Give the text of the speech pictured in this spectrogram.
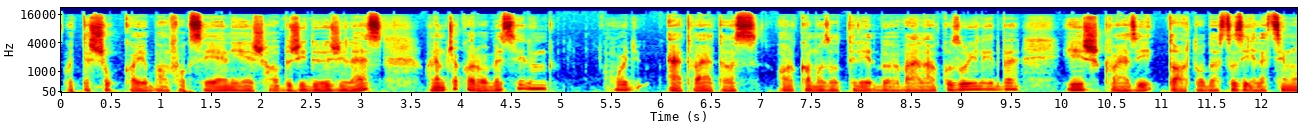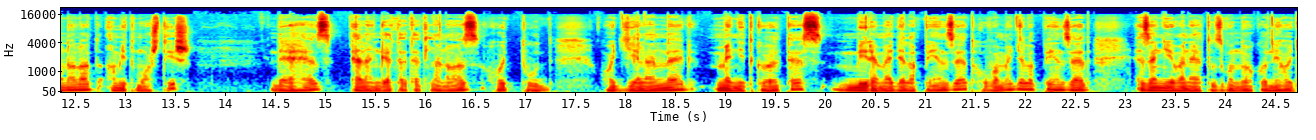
hogy te sokkal jobban fogsz élni, és habzsidőzsi lesz, hanem csak arról beszélünk, hogy átváltasz alkalmazotti létből vállalkozói létbe, és kvázi tartod azt az életszínvonalat, amit most is. De ehhez elengedhetetlen az, hogy tudd, hogy jelenleg mennyit költesz, mire megy el a pénzed, hova megy el a pénzed, ezen nyilván el tudsz gondolkodni, hogy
